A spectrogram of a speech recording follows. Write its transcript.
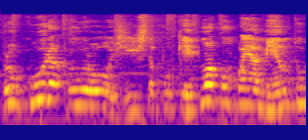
procura um urologista porque um acompanhamento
